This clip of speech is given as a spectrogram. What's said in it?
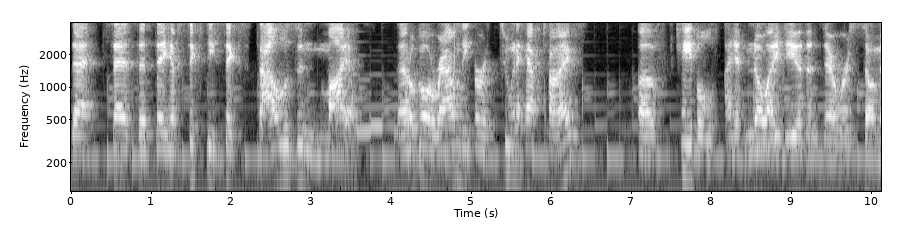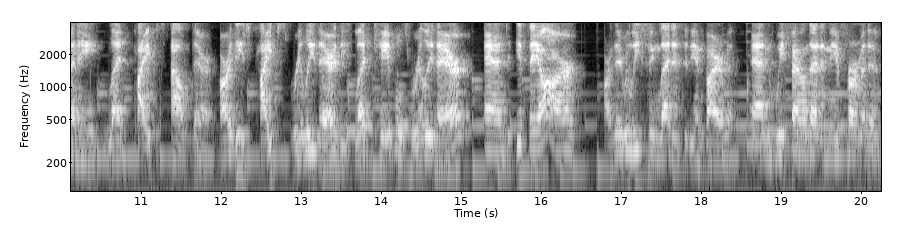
that said that they have 66,000 miles. That'll go around the Earth two and a half times of cables. I had no idea that there were so many lead pipes out there. Are these pipes really there? These lead cables really there? And if they are, are they releasing lead into the environment? And we found that in the affirmative.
